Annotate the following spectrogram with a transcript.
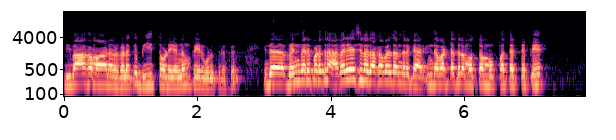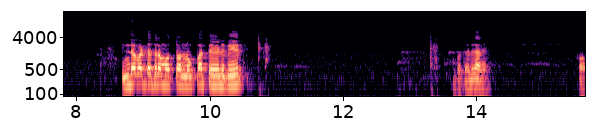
விவாகமானவர்களுக்கு பீத்தொடையன்னும் பேர் கொடுத்துருக்கு. இந்த வெண்வெறி படத்தில் அவரே சில தகவல் தந்திருக்கார். இந்த வட்டத்தில் மொத்தம் முப்பத்தெட்டு பேர். இந்த வட்டத்தில் மொத்தம் முப்பத்தேழு பேர். முப்பத்தேழு தானே? ஓ.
